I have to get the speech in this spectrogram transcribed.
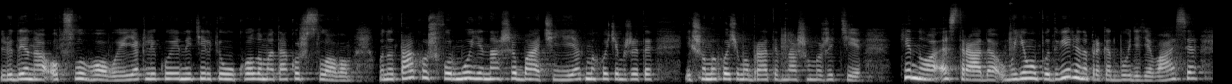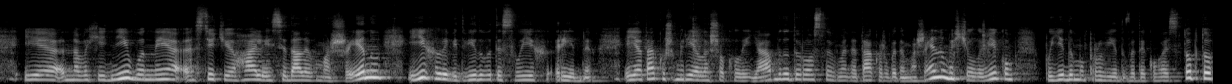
людина обслуговує, як лікує не тільки уколом, а також словом. Воно також формує наше бачення, як ми хочемо жити і що ми хочемо брати в нашому житті. Кіно, естрада. У моєму подвір'ї, наприклад, був дядя Вася, і на вихідні вони е, з тітєю Галі сідали в машину і їхали відвідувати своїх рідних. І я також мріяла, що коли я буду дорослою, в мене також буде машина, ми з чоловіком поїдемо провідувати когось. Тобто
